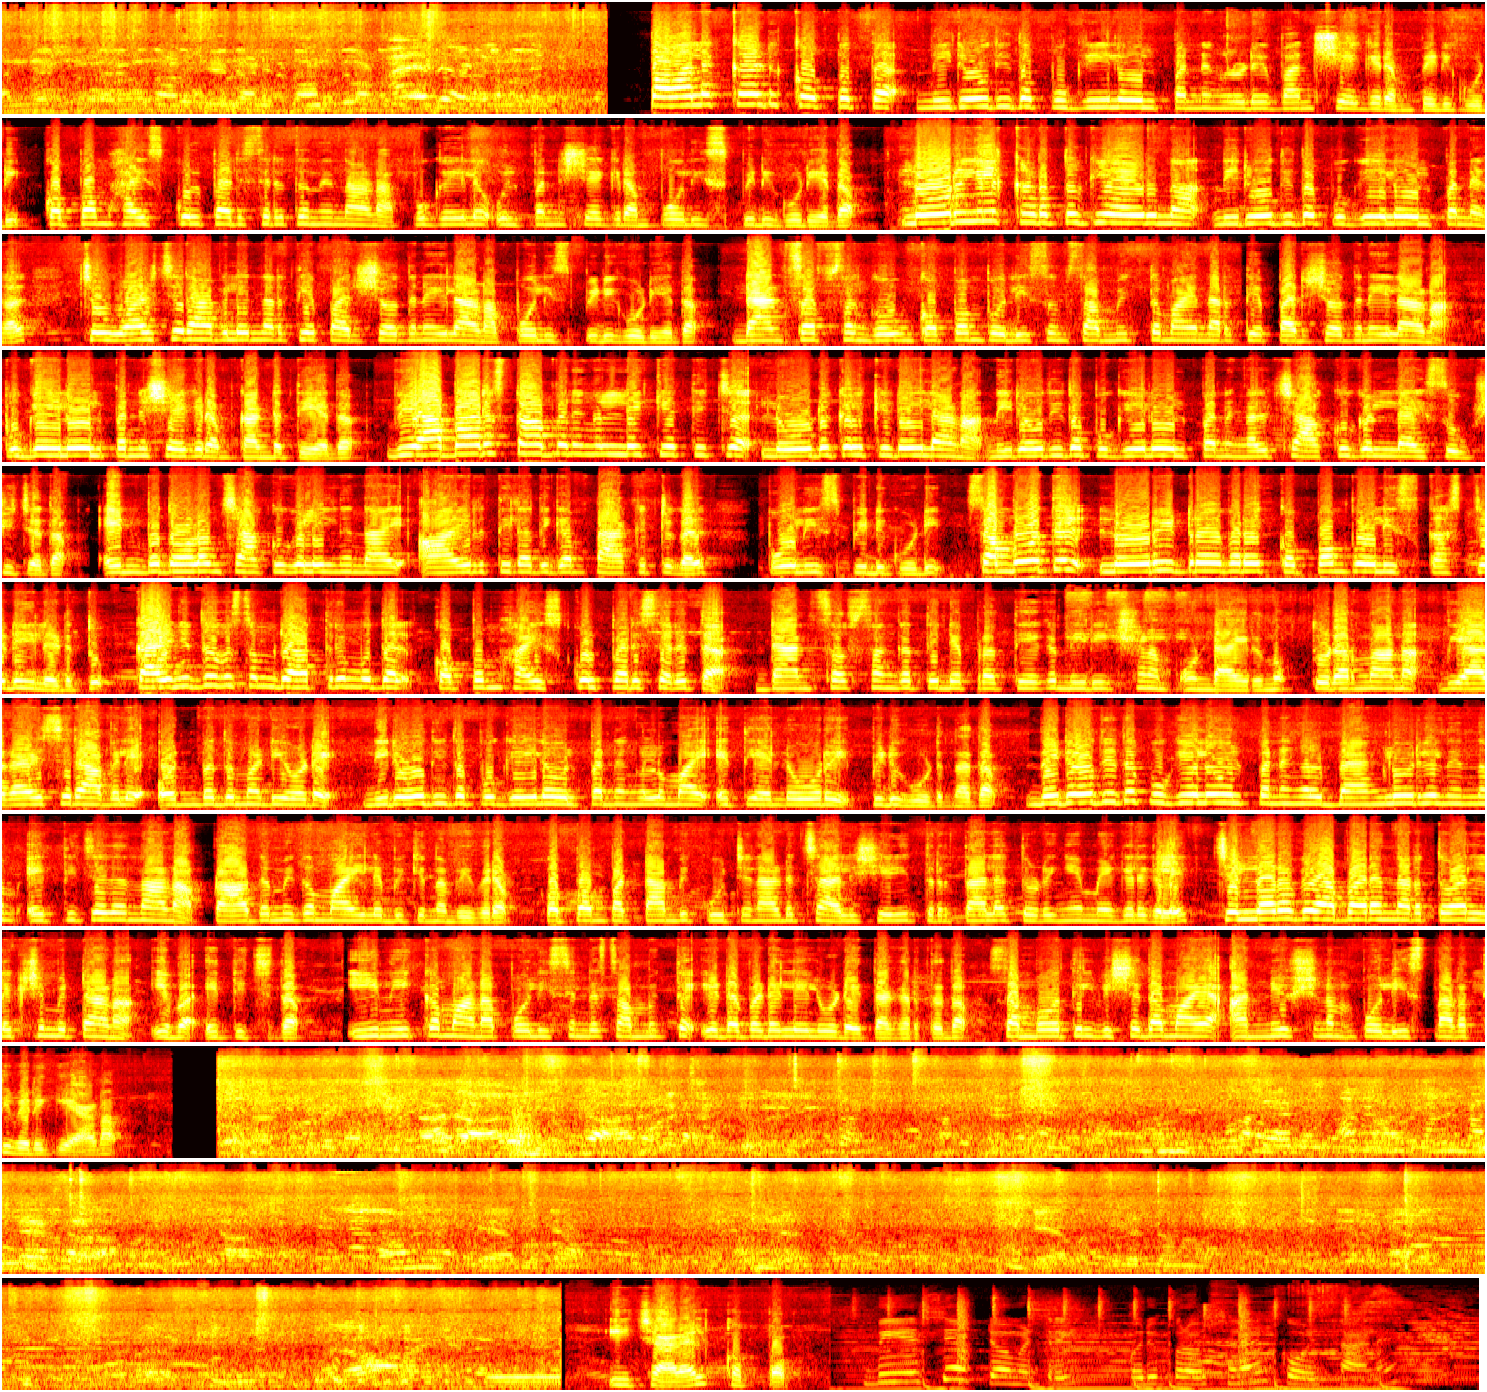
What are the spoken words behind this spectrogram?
അന്വേഷണ കാര്യങ്ങൾ നടത്തിയതിന്റെ അടിസ്ഥാനത്തിലാണ് പാലക്കാട് കൊപ്പത്ത് നിരോധിത പുകയില ഉൽപ്പന്നങ്ങളുടെ വൻ ശേഖരം പിടികൂടി. കൊപ്പം ഹൈസ്കൂൾ പരിസരത്ത് നിന്നാണ് പുകയില ഉൽപ്പന്ന ശേഖരം പോലീസ് പിടികൂടിയത്. ലോറിയിൽ കടത്തുകയായിരുന്ന നിരോധിത പുകയില ഉൽപ്പന്നങ്ങൾ ചൊവ്വാഴ്ച രാവിലെ നടത്തിയ പരിശോധനയിലാണ് പോലീസ് പിടികൂടിയത്. ഡാൻസ് ഓഫ് സംഘവും കൊപ്പം പോലീസും സംയുക്തമായി നടത്തിയ പരിശോധനയിലാണ് പുകയില ഉൽപ്പന്ന ശേഖരം കണ്ടെത്തിയത്. വ്യാപാര സ്ഥാപനങ്ങളിലേക്ക് എത്തിച്ച ലോഡുകൾക്കിടയിലാണ് നിരോധിത പുകയില ഉൽപ്പന്നങ്ങൾ ചാക്കുകളിലായി സൂക്ഷിച്ചത്. എൺപതോളം ചാക്കുകളിൽ നിന്നായി ആയിരത്തിലധികം പാക്കറ്റുകൾ പോലീസ് പിടികൂടി. സംഭവത്തിൽ ലോറി ഡ്രൈവറെ കൊപ്പം പോലീസ് കസ്റ്റഡിയിലെടുത്തു. കഴിഞ്ഞ ദിവസം രാത്രി മുതൽ കൊപ്പം ഹൈസ്കൂൾ പരിസരത്ത് ഡാൻസ് ഓഫ് സംഘത്തിന്റെ പ്രത്യേക നിരീക്ഷണം ഉണ്ടായിരുന്നു. തുടർന്നാണ് വ്യാഴാഴ്ച രാവിലെ ഒൻപത് മണിയോടെ നിരോധിത പുകയില ഉൽപ്പന്നങ്ങളുമായി എത്തിയ ലോറി പിടികൂടുന്നത്. നിരോധിത പുകയില ഉൽപ്പന്നങ്ങൾ ബാംഗ്ലൂരിൽ നിന്നും എത്തിച്ചതെന്നാണ് പ്രാഥമികമായി ലഭിക്കുന്ന വിവരം. കൊപ്പം പട്ടാമ്പി കൂറ്റനാട് ചാലിശ്ശേരി തൃത്താല തുടങ്ങിയ മേഖലകളിൽ ചില്ലറ വ്യാപാരം നടത്തുവാൻ ലക്ഷ്യമിട്ടാണ് ഇവ എത്തിച്ചത്. ഈ നീക്കമാണ് പോലീസിന്റെ സംയുക്ത ഇടപെടലിലൂടെ തകർത്തത്. സംഭവത്തിൽ വിശദമായ അന്വേഷണം പോലീസ് നടത്തിവരികയാണ്. ഈ channel Koppam. B S C optometry ഒരു പ്രൊഫഷണൽ കോഴ്സാണ്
